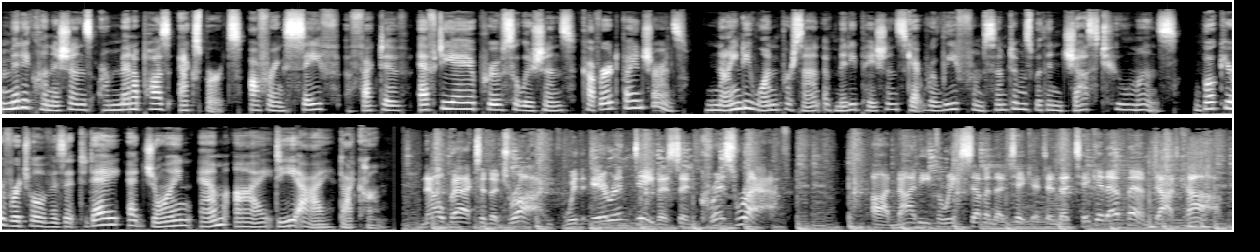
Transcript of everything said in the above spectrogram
MIDI clinicians are menopause experts offering safe, effective, FDA approved solutions covered by insurance. 91% of MIDI patients get relief from symptoms within just two months. Book your virtual visit today at joinmidi.com. Now back to the drive with Aaron Davis and Chris Raff on 93.7 The Ticket and theticketfm.com.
